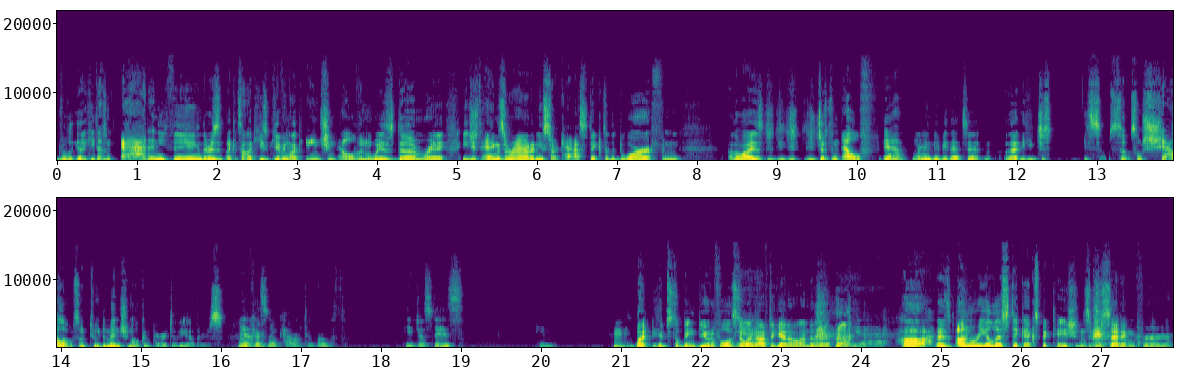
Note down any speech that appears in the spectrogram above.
really like, he doesn't add anything. There isn't like it's not like he's giving like ancient elven wisdom or anything. He just hangs around and he's sarcastic to the dwarf and otherwise just, he's just he's just an elf. Yeah. I mean maybe that's it. That he just he's so so, so shallow, so two dimensional compared to the others. yeah, Okay. there's no character growth. He just is him. But him still being beautiful is still Yeah. enough to get him onto the Yeah. ah. There's unrealistic expectations that you're setting for.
